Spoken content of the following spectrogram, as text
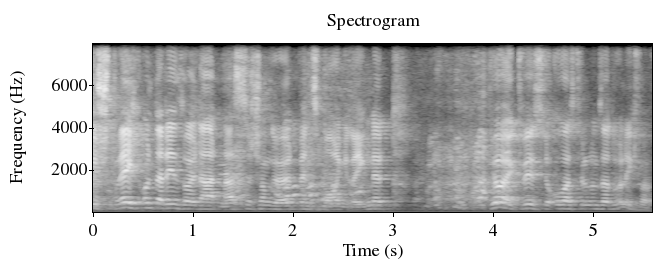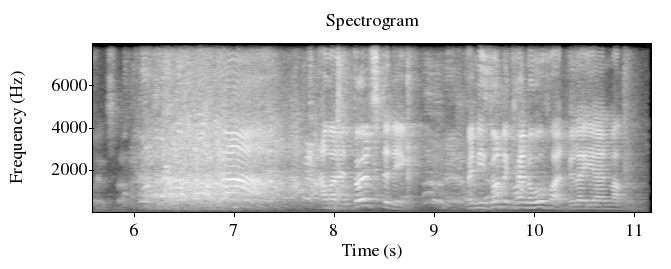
Gespräch unter den Soldaten. Hast du schon gehört, wenn es morgen regnet? Ja, ich weiß, der Oberst will unser Drillich verfinstern. Ja, aber das tollste Ding, wenn die Sonne keinen Hof hat, will er ihr einen machen.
